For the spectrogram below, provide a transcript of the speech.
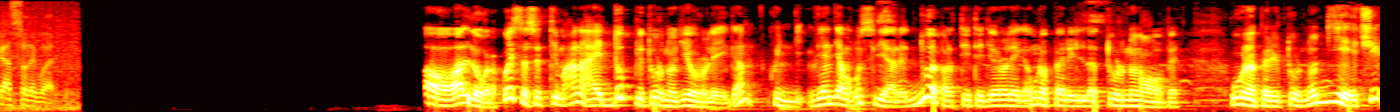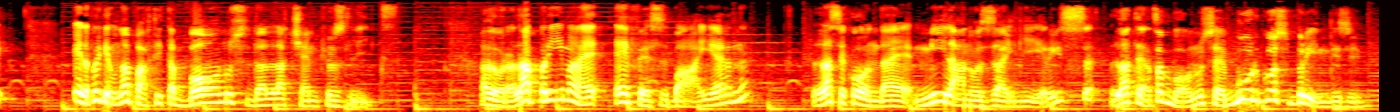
Cazzo te guardi. Oh, allora, questa settimana è doppio turno di Eurolega, quindi vi andiamo a consigliare due partite di Eurolega, una per il turno 9, una per il turno 10 e dopodiché una partita bonus dalla Champions League. Allora, la prima è Efes Bayern, la seconda è Milano Zalgiris, la terza bonus è Burgos Brindisi.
